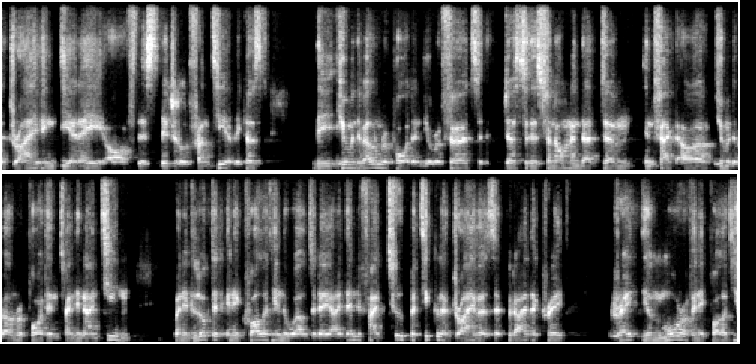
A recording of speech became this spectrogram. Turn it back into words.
a driving DNA of this digital frontier because the Human Development Report, and you referred just to this phenomenon that, um, in fact, our Human Development Report in 2019, when it looked at inequality in the world today, identified two particular drivers that could either create a great deal more of inequality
